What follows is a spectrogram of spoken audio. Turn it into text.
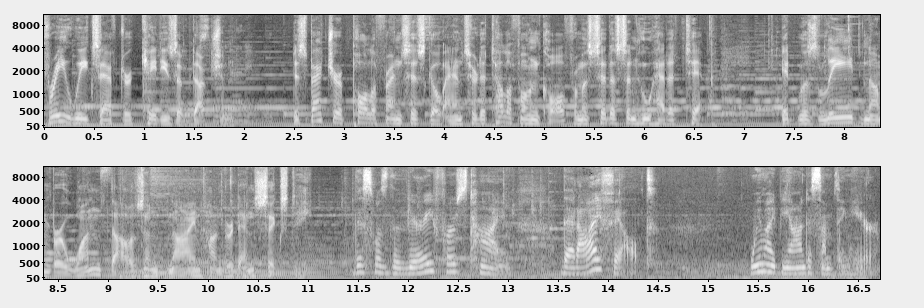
Three weeks after Katie's abduction, dispatcher Paula Francisco answered a telephone call from a citizen who had a tip. It was lead number 1960. This was the very first time that I felt we might be onto something here.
